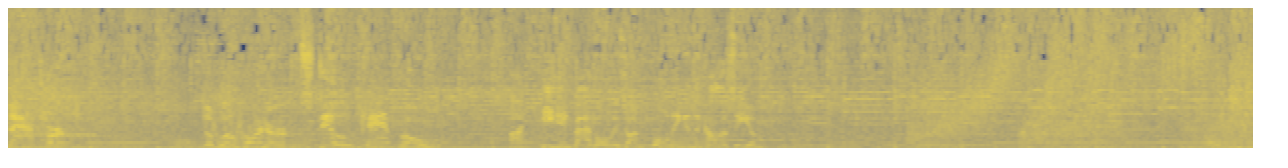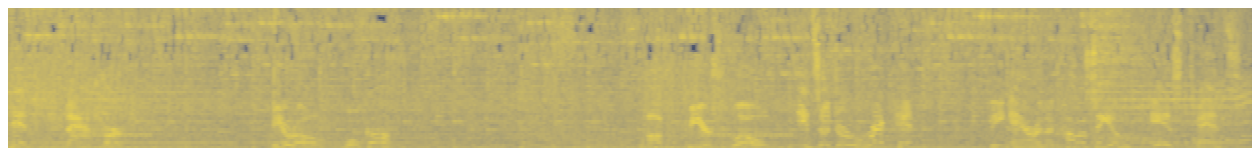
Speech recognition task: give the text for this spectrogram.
That hurt. The blue corner still can't move. A heated battle is unfolding in the Colosseum. Hit! That hurt! Fearow woke up. A fierce blow. It's a direct hit. The air in the Colosseum is tense.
